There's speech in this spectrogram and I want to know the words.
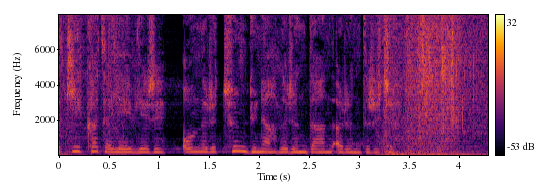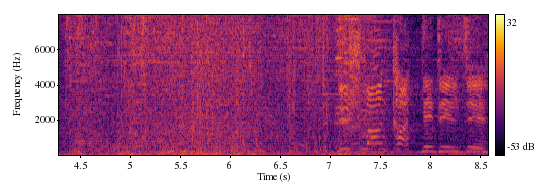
Hakikat alevleri onları tüm günahlarından arındıracak. Düşman katledildi.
